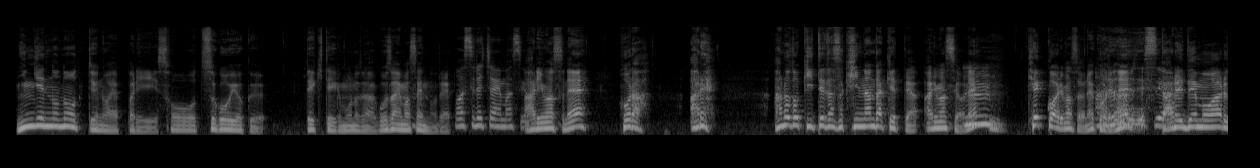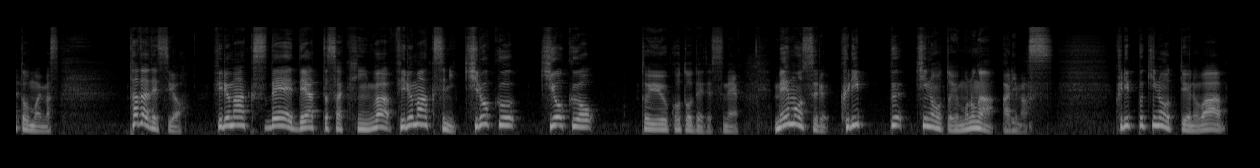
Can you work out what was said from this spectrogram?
人間の脳っていうのはやっぱりそう都合よくできているものではございませんので。忘れちゃいますよ。ありますね。ほらあれあの時言ってた作品なんだっけってありますよね、うん。結構ありますよねこれね。誰でもあると思います。ただですよフィルマークスで出会った作品はフィルマークスに記録記憶をということでですねメモするクリップ機能というものがあります。クリップ機能っていうのは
